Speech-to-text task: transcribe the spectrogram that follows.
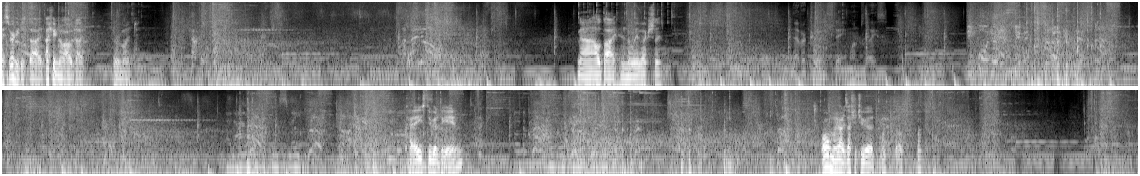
I swear he just died. Actually, no, I would die. Never mind. Nah, I'll die in the wave actually. Okay, he's too good at the game. Oh my god, he's actually too good. What the fuck?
